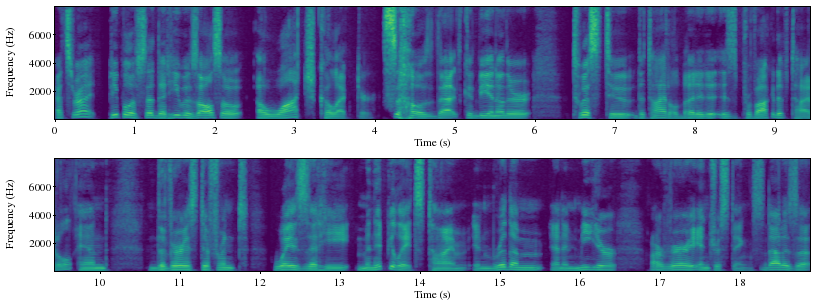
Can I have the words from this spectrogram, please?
That's right. People have said that he was also a watch collector. So that could be another twist to the title, but it is a provocative title and the various different ways that he manipulates time in rhythm and in meter are very interesting. So that is a,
